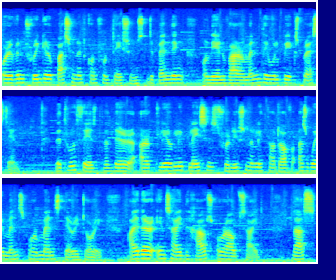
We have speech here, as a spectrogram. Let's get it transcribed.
or even trigger passionate confrontations depending on the environment they will be expressed in. The truth is that there are clearly places traditionally thought of as women's or men's territory, either inside the house or outside. Thus,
